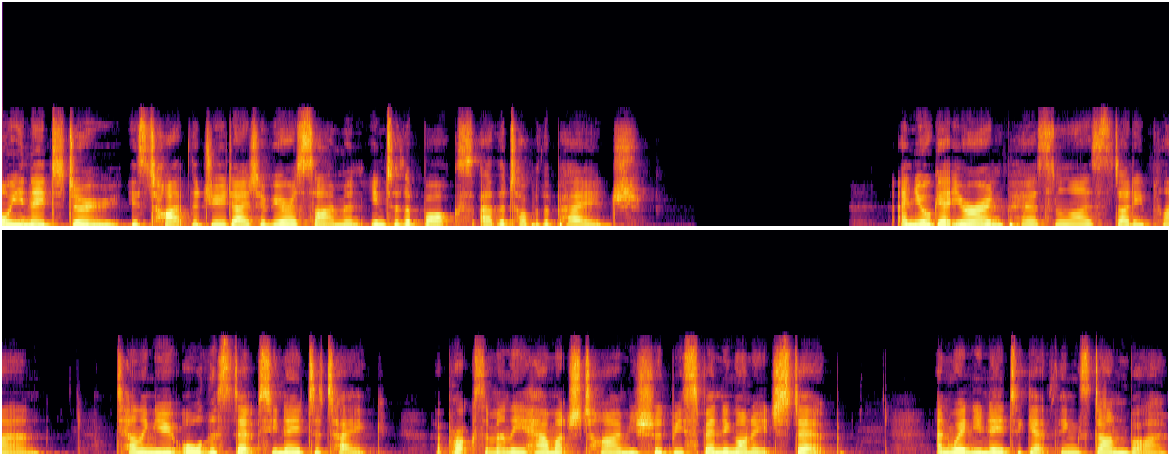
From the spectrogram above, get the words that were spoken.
all you need to do is type the due date of your assignment into the box at the top of the page. And you'll get your own personalised study plan, telling you all the steps you need to take approximately how much time you should be spending on each step, and when you need to get things done by.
